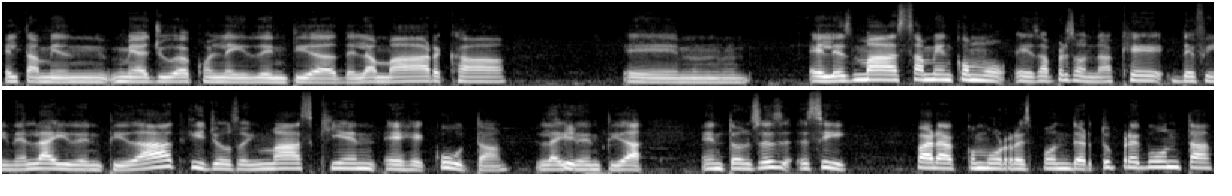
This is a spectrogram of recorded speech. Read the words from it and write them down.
él también me ayuda con la identidad de la marca. Em, él es más también como esa persona que define la identidad y yo soy más quien ejecuta la Sí. identidad. Entonces, sí, para como responder tu pregunta,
